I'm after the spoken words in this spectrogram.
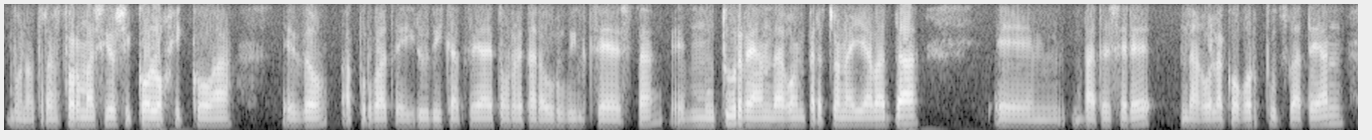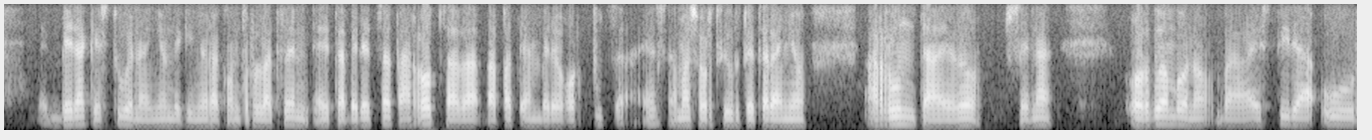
bueno, transformazio psikologikoa edo apur bat irudikatzea eta horretara hurbiltzea ez da. E, muturrean dagoen pertsonaia bat da, e, batez ere dagoelako gorputz batean berak ez duena inondik inora kontrolatzen eta beretzat arrotza da bapatean bere gorputza, ez? Ama sortzi urtetara ino arrunta edo zena. Orduan, bueno, ba, ez dira ur,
